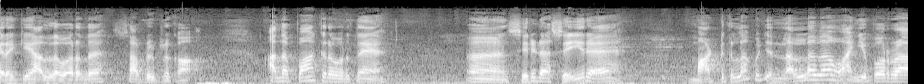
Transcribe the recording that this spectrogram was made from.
இறக்கி அதில் வரதை சாப்பிட்டுட்ருக்கான் அதை பார்க்குற ஒருத்தன் சரிடா செய்கிற மாட்டுக்கெல்லாம் கொஞ்சம் நல்லதாக வாங்கி போடுறா.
